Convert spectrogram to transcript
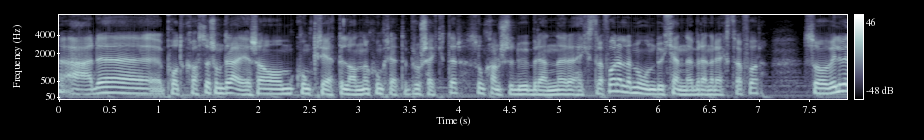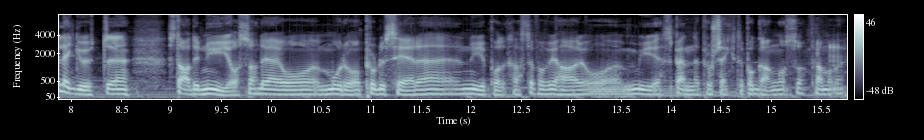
er det podkaster som dreier seg om konkrete land og konkrete prosjekter som kanskje du brenner ekstra for, eller noen du kjenner brenner ekstra for. Så vil vi legge ut stadig nye også. Det er jo moro å produsere nye podkaster, for vi har jo mye spennende prosjekter på gang også framover.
